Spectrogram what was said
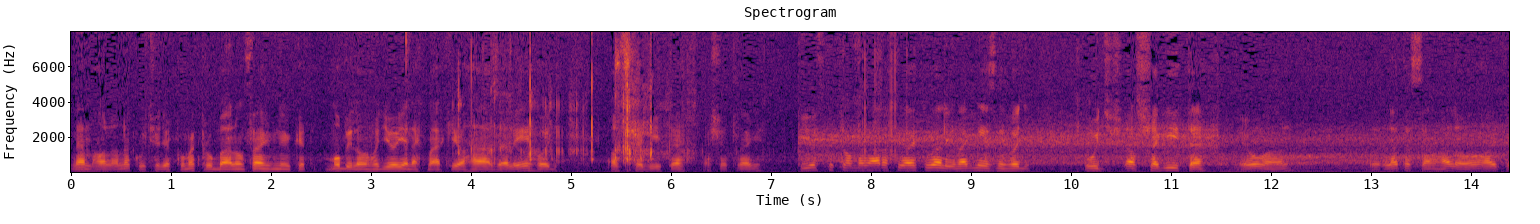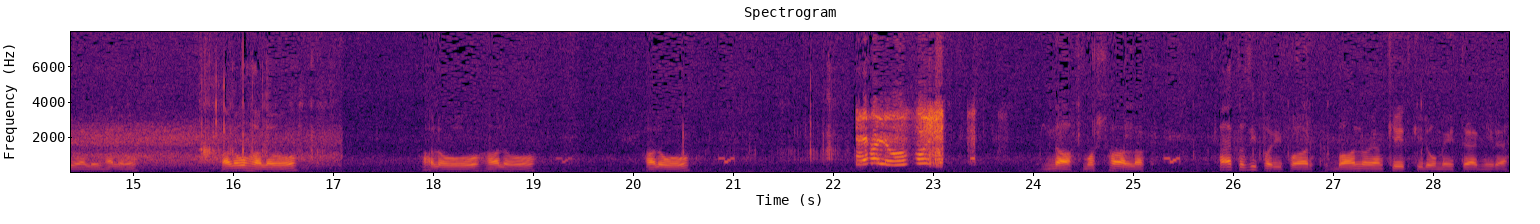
Nem hallanak, úgyhogy akkor megpróbálom felhívni őket mobilon, hogy jöjjenek már ki a ház elé, hogy az segíte esetleg. Kijöztök a bejárati ajtó elé megnézni, hogy úgy az segíte? Jó van. leteszem, hello, hajtó elő, hello. Hello, hello. Hello, hello. Hello. Halló, hol? Na, most hallak. Hát az ipari parkban olyan két kilométernyire.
